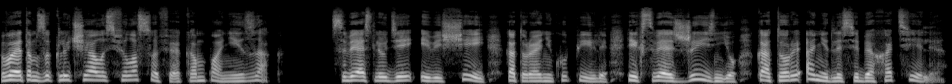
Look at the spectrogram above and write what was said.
В этом заключалась философия компании ЗАК. Связь людей и вещей, которые они купили, их связь с жизнью, которой они для себя хотели.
